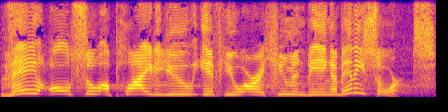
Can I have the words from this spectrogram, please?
they also apply to you if you are a human being of any sort.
